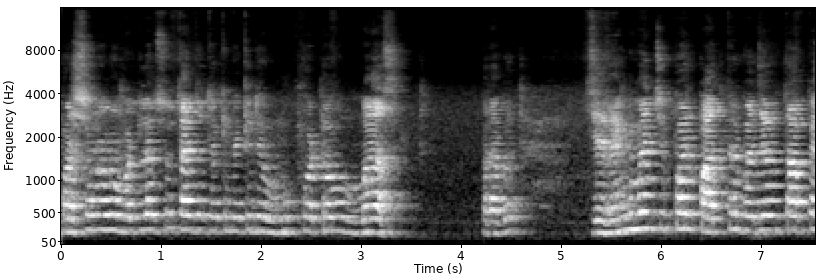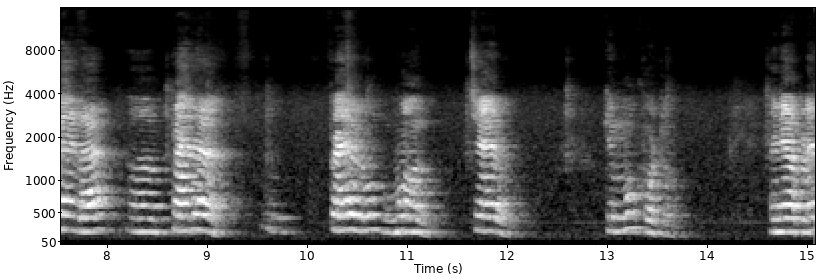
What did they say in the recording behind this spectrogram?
પરસોનાનો મતલબ શું થાય તો કે મેં કીધું મુખવટો માસ્ક બરાબર? જે રંગમંચ ઉપર પાત્ર ભજવતા પહેલા પહેલા પહેલું મોહન, ચહેરો, કે મુખવટો એને આપણે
